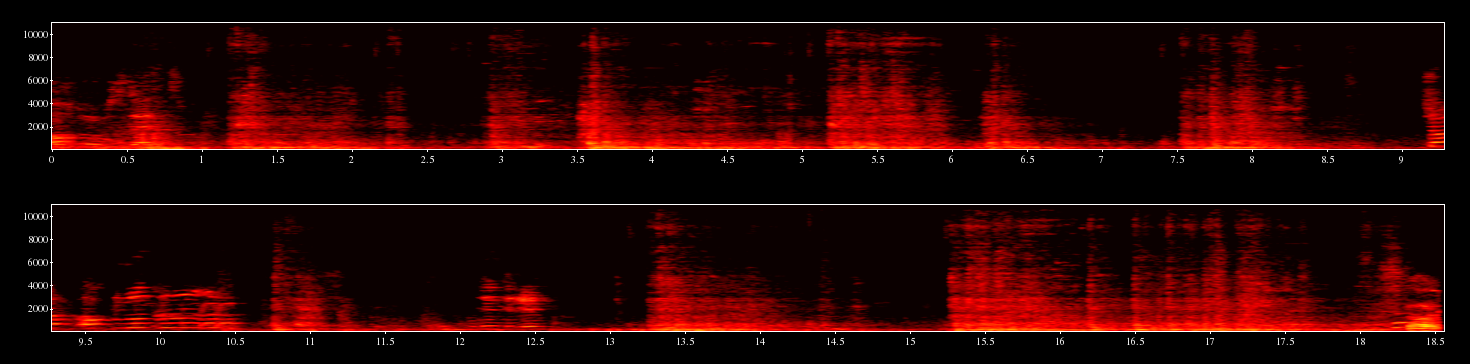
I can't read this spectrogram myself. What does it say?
Ach, du bist dead. Jump, ach, du, du, du, du. Drin, drin. Stark. Komm, komm, komm. Schnell, ich hab noch 13 HP. Kill den Bot, kill den Bot. Kill den Bot.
